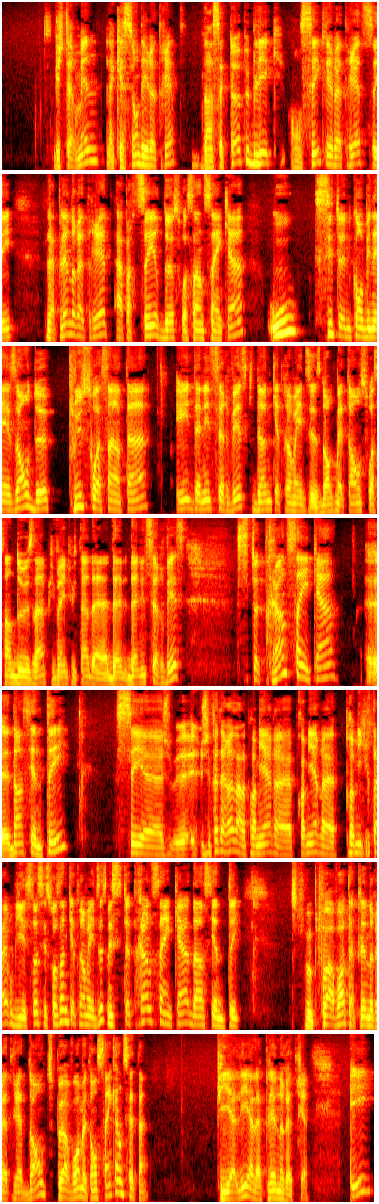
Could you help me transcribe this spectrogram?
Et je termine la question des retraites. Dans le secteur public, on sait que les retraites, c'est la pleine retraite à partir de 65 ans ou si tu as une combinaison de plus 60 ans et d'années de service qui donne 90. Donc, mettons 62 ans puis 28 ans d'années de service. Si tu as 35 ans euh, d'ancienneté, c'est euh, euh, j'ai fait erreur dans la première première premier critère, oubliez ça, c'est 60 90, mais si tu as 35 ans d'ancienneté, tu peux, tu peux avoir ta pleine retraite. Donc, tu peux avoir, mettons, 57 ans, puis aller à la pleine retraite. Et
